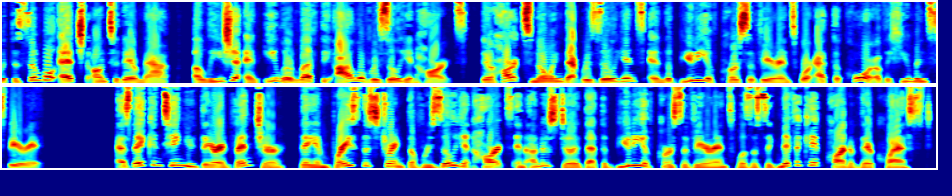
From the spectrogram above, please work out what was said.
With the symbol etched onto their map, Elysia and Aelar left the Isle of Resilient Hearts, their hearts knowing that resilience and the beauty of perseverance were at the core of the human spirit. As they continued their adventure, they embraced the strength of resilient hearts and understood that the beauty of perseverance was a significant part of their quest.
